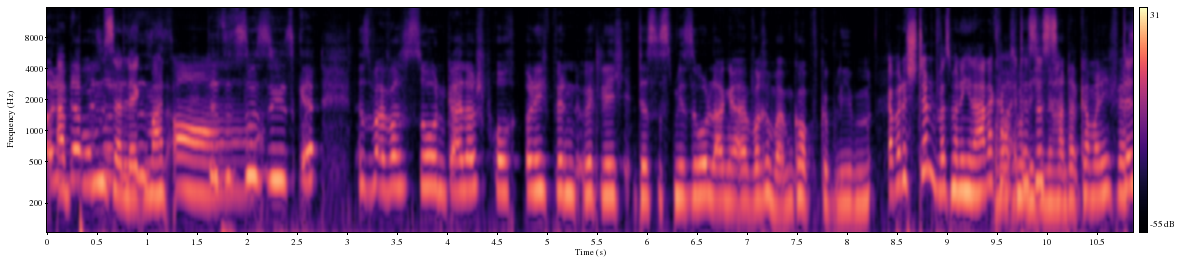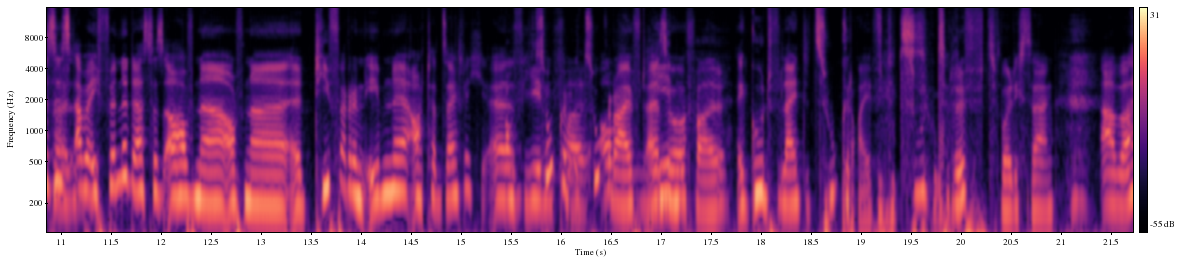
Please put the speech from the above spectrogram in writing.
Und mir so, das macht, oh. Das ist so süß, gell? Das war einfach so ein geiler Spruch. Und ich bin wirklich, das ist mir so lange einfach in meinem Kopf geblieben. Aber das stimmt, was man nicht in der Hand hat, kann Was man, das nicht in ist, der Hand hat, kann man nicht das festhalten. ist, aber ich finde, dass das auch auf einer, auf einer äh, tieferen Ebene auch tatsächlich äh, auf jeden zugre- Fall. zugreift. Auf jeden also Fall. äh, gut, vielleicht zugreift, zutrifft, wollte ich sagen. Aber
